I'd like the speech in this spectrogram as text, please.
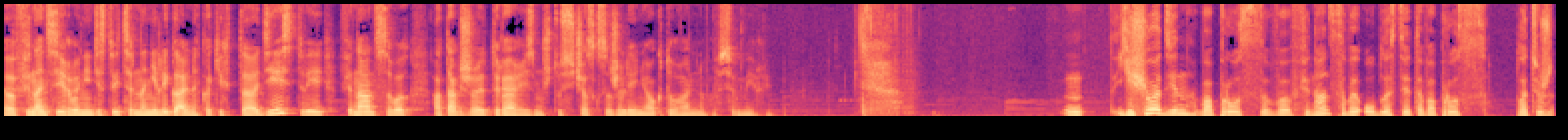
э, финансирования действительно нелегальных каких-то действий финансовых, а также терроризм, что сейчас, к сожалению, актуально во всем мире. Еще один вопрос в финансовой области – это вопрос платеж...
